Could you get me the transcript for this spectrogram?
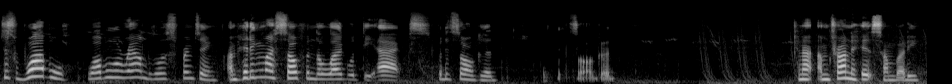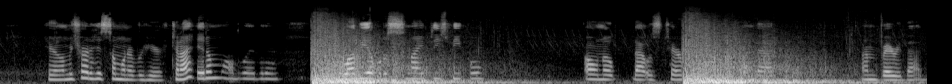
Just wobble. Wobble around while sprinting. I'm hitting myself in the leg with the axe, but it's all good. It's all good. Can I... I'm trying to hit somebody. Here, let me try to hit someone over here. Can I hit him all the way over there? Will I be able to snipe these people? Oh, no. That was terrible. I'm bad. I'm very bad.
